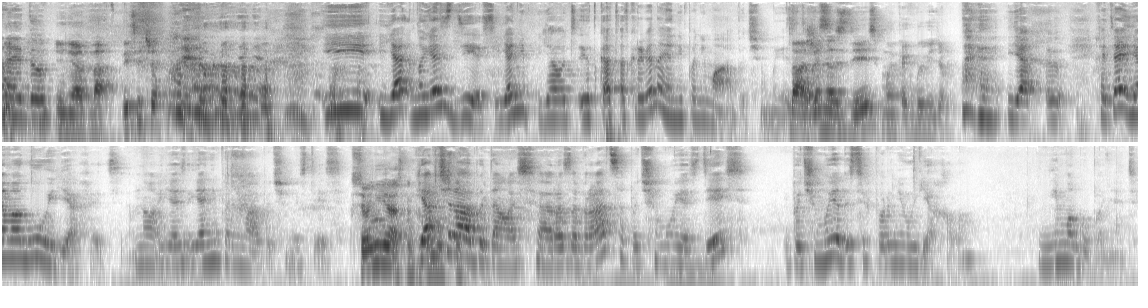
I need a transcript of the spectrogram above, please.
найду. И не одна. Тысяча. И я, но я здесь. Я не, я вот от- от- откровенно я не понимаю, почему я Да, здесь. Женя здесь, мы как бы видим. Я, э, хотя я могу уехать, но я, я не понимаю, почему здесь. Все не ясно, Я вчера пыталась э, разобраться, почему я здесь и почему я до сих пор не уехала. Не могу понять.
